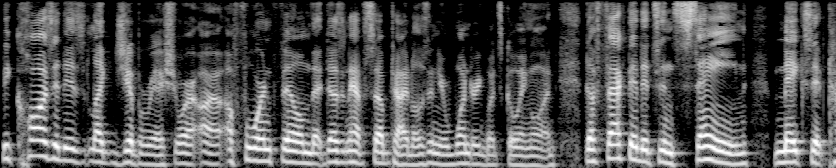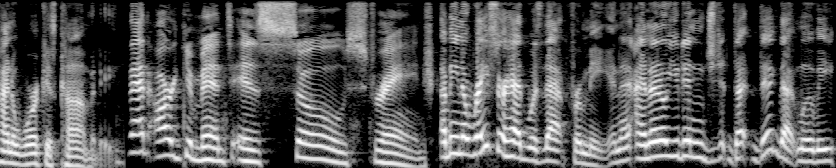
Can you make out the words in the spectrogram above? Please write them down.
because it is like gibberish or a, a foreign film that doesn't have subtitles, and you're wondering what's going on. The fact that it's insane makes it kind of work as comedy. That argument is so strange. I mean, Eraserhead was that for me, and I, and I know you didn't j- d- dig that movie,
